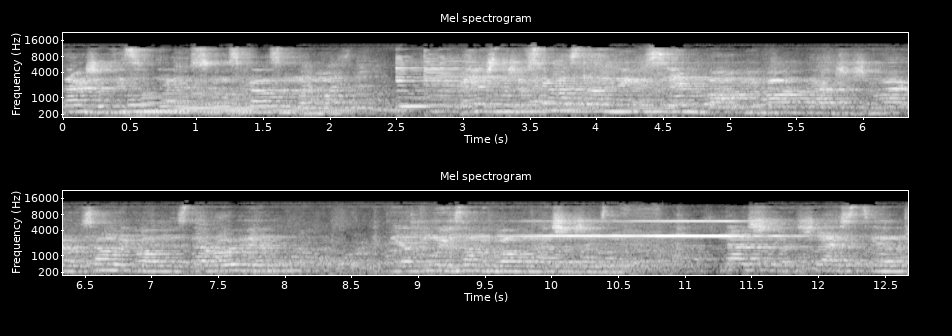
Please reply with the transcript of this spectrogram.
Также присоединяюсь к сказанному. Конечно же, всем остальным, всем вам и вам также желаю самое главное здоровья. Это, я думаю, самое главное в нашей жизни. Дальше счастья,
